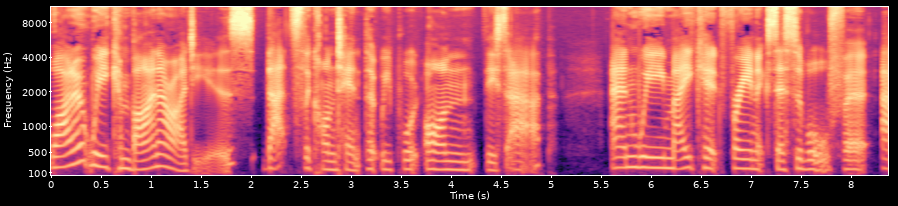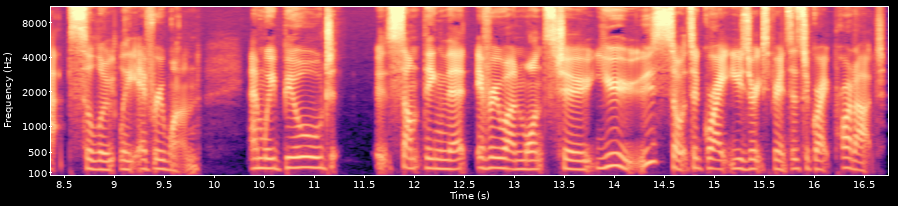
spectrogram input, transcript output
Why don't we combine our ideas? That's the content that we put on this app, and we make it free and accessible for absolutely everyone. And we build something that everyone wants to use. So it's a great user experience, it's a great product,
